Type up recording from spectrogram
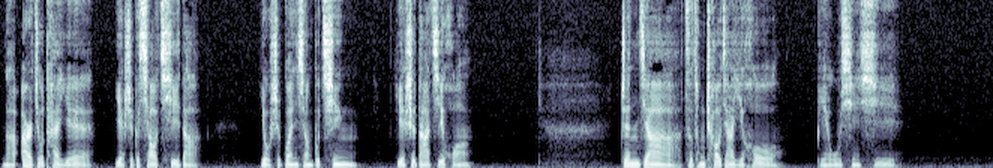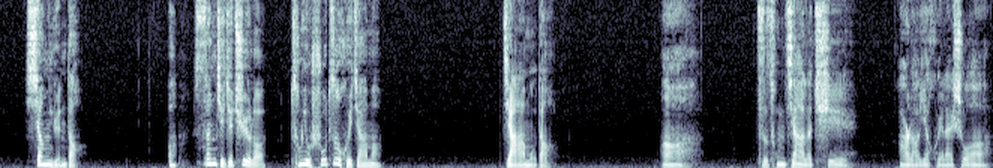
那二舅太爷也是个小气的，有时官相不清，也是打饥荒。甄家自从抄家以后，别无信息。湘云道：“哦，三姐姐去了，曾有书字回家吗？”贾母道：“啊，自从嫁了去，二老爷回来说，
